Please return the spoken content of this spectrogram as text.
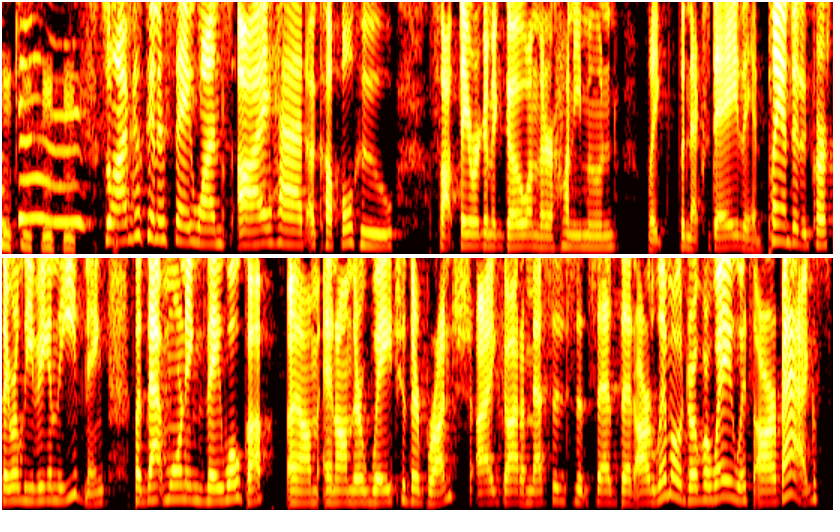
okay. so I'm just gonna say once I had a couple who thought they were gonna go on their honeymoon like the next day. They had planned it. Of course, they were leaving in the evening. But that morning they woke up um, and on their way to their brunch, I got a message that said that our limo drove away with our bags.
